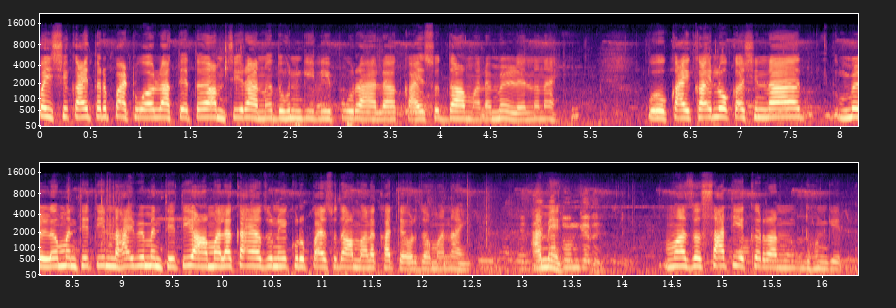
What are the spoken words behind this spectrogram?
पैसे काय तर पाठवावं लागते तर आमची रानं धुवून गेली पूर आला काय सुद्धा आम्हाला मिळलेलं नाही. व काय काय लोकांशीला मिळलं म्हणते ती नाही बी म्हणते ती आम्हाला काय अजून एक रुपया सुद्धा आम्हाला खात्यावर जमा नाही. आम्ही माझं सात एकर रान धुवून गेले.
